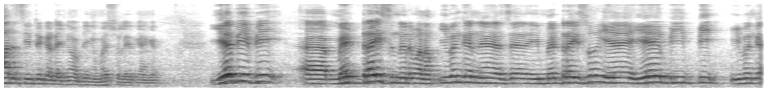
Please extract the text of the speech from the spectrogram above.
ஆறு சீட்டு கிடைக்கும் அப்படிங்கிற மாதிரி சொல்லியிருக்காங்க. ஏபிபி மெட்ரைஸ் நிறுவனம். இவங்க மெட்ரைஸும் ஏ ஏபிபி இவங்க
